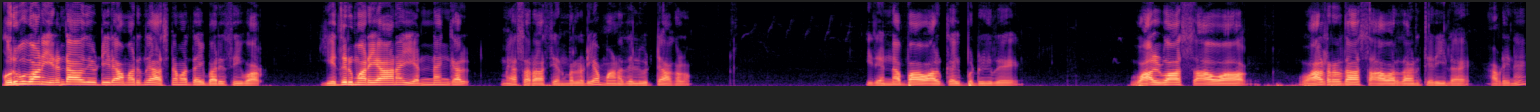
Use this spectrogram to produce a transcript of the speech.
குருபகான் இரண்டாவது வீட்டில் அமர்ந்து அஷ்டமத்தை பரி செய்வார் எதிர்மறையான எண்ணங்கள் மேச ராசி மனதில் விட்டு அகலும். இது என்னப்பா வாழ்க்கை இப்படிருக்குது வாழ்வா சாவா? வாழ்கிறதா சாவறதான்னு தெரியல அப்படின்னு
